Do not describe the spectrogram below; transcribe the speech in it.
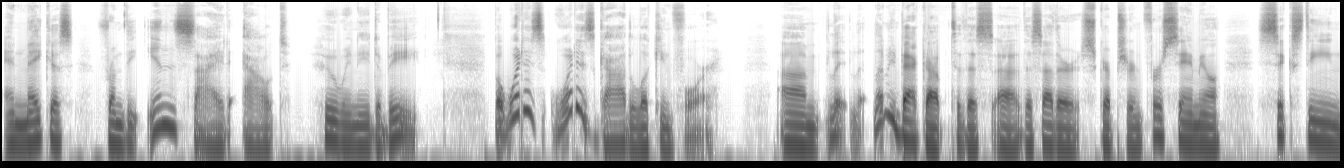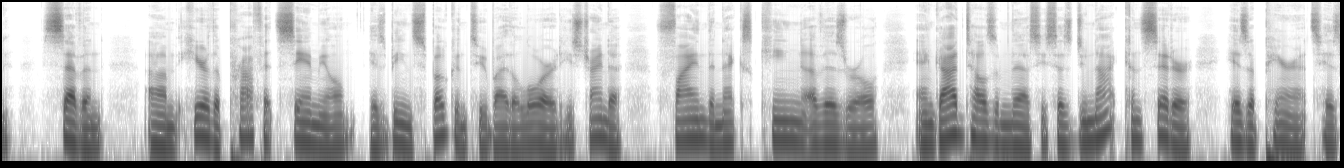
and make us from the inside out who we need to be. But what is what is God looking for? Um, let, let, me back up to this uh, this other scripture in 1 Samuel 16 7. Um, here, the prophet Samuel is being spoken to by the Lord. He's trying to find the next king of Israel, and God tells him this He says, Do not consider his appearance, his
